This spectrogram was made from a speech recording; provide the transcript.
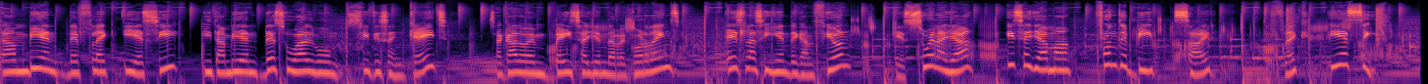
También de Fleck ESC y también de su álbum Citizen Cage, sacado en Base Agenda Recordings, es la siguiente canción que suena ya y se llama From the Beat Side de Fleck ESC.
